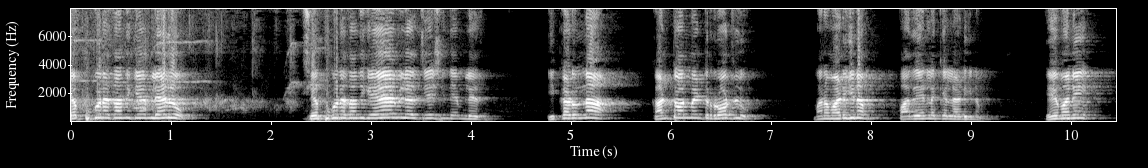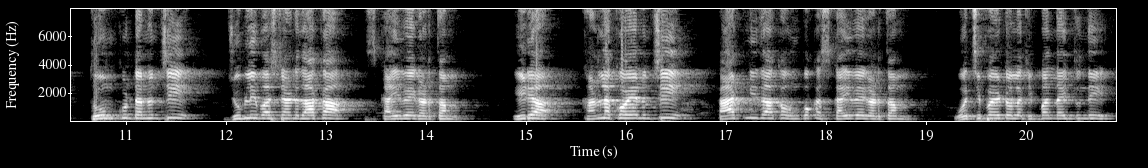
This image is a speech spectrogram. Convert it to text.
చెప్పుకునేందుకు ఏం లేదు. చెప్పుకునేందుకు ఏమి లేదు చేసింది ఏం లేదు. ఇక్కడున్న కంటోన్మెంట్ రోడ్లు మనం అడిగినాం. పదేళ్ళకెళ్ళి అడిగినాం. ఏమని? తూమ్కుంట నుంచి జూబ్లీ బస్ స్టాండ్ దాకా స్కైవే కడతాం. ఈడ కండ్లకోయ నుంచి ప్యాట్నీ దాకా ఇంకొక స్కైవే కడతాం. వచ్చిపోయేటోళ్ళకి ఇబ్బంది అవుతుంది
